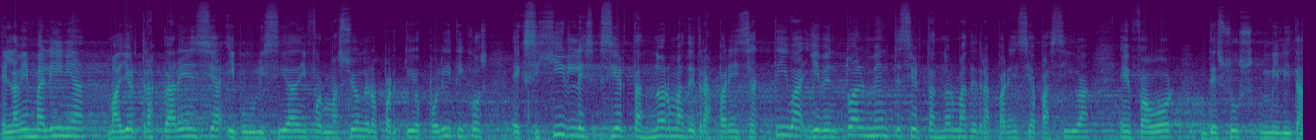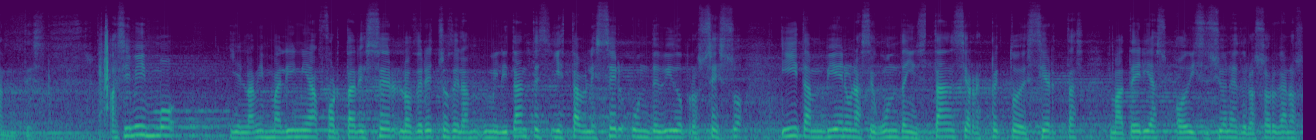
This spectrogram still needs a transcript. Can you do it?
En la misma línea, mayor transparencia y publicidad de información de los partidos políticos, exigirles ciertas normas de transparencia activa y eventualmente ciertas normas de transparencia pasiva en favor de sus militantes. Asimismo, y en la misma línea, fortalecer los derechos de los militantes y establecer un debido proceso y también una segunda instancia respecto de ciertas materias o decisiones de los órganos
